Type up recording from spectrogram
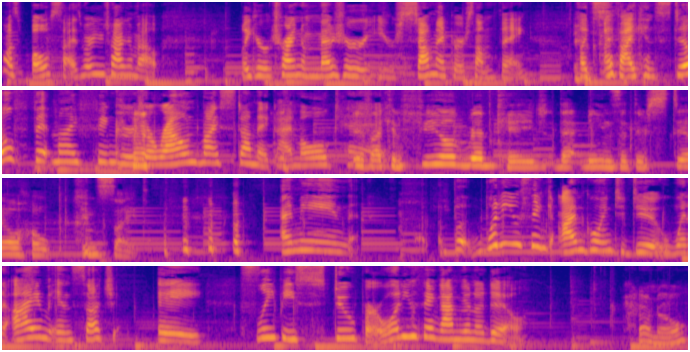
well it's both sides what are you talking about like you're trying to measure your stomach or something like It's- if i can still fit my fingers around my stomach i'm okay If I can feel rib cage, that means that there's still hope in sight. I mean, but what do you think I'm going to do when I'm in such a sleepy stupor? What do you think I'm to do? I don't know.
